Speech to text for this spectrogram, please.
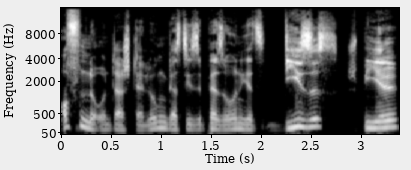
offene Unterstellung, dass diese Person jetzt dieses Spiel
